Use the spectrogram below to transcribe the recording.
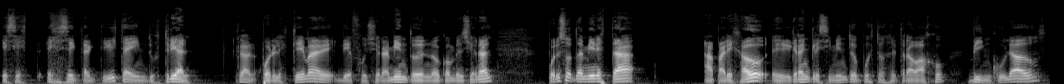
Es, es extractivista e industrial. Claro. Por el esquema de, funcionamiento del no convencional. Por eso también está aparejado el gran crecimiento de puestos de trabajo vinculados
